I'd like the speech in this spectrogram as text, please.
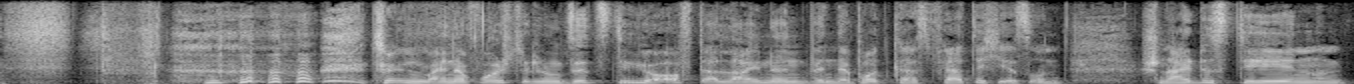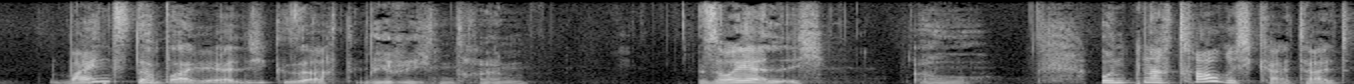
In meiner Vorstellung sitzt du hier oft alleine, wenn der Podcast fertig ist und schneidest den und weinst dabei, ehrlich gesagt. Wie riechen Tränen? Säuerlich. Oh. Und nach Traurigkeit halt.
